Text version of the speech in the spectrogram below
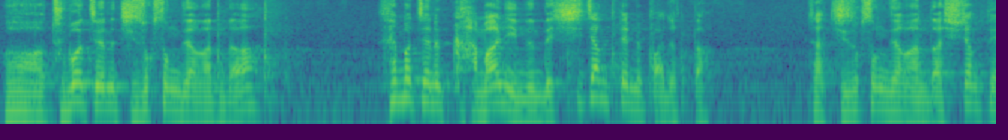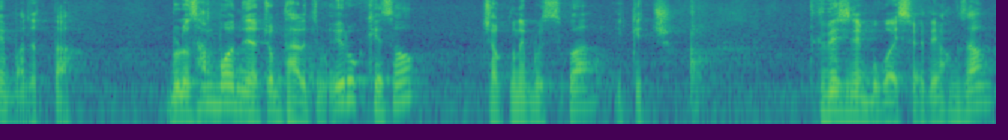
아, 두 번째는 지속 성장한다. 세 번째는 가만히 있는데 시장 때문에 빠졌다. 자, 지속 성장한다. 시장 때문에 빠졌다. 물론 3번이랑 좀 다르지만 이렇게 해서 접근해 볼 수가 있겠죠. 그 대신에 뭐가 있어야 돼요? 항상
